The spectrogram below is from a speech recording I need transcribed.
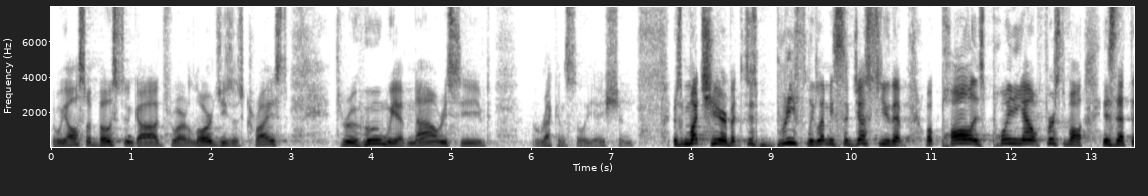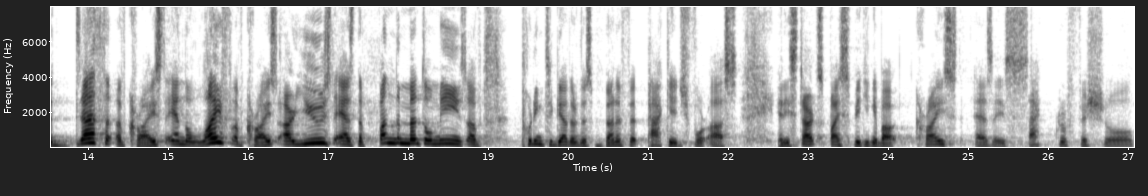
but we also boast in God through our Lord Jesus Christ, through whom we have now received reconciliation. There's much here, but just briefly, let me suggest to you that what Paul is pointing out, first of all, is that the death of Christ and the life of Christ are used as the fundamental means of putting together this benefit package for us. And he starts by speaking about Christ as a sacrificial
